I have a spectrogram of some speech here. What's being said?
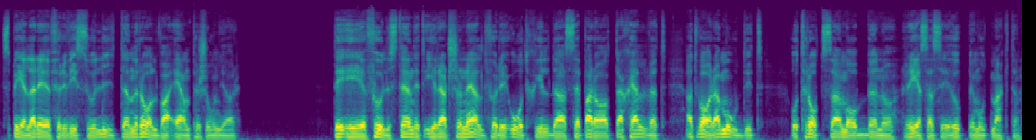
spelar det förvisso liten roll vad en person gör. Det är fullständigt irrationellt för det åtskilda separata självet att vara modigt och trotsa mobben och resa sig upp emot makten.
